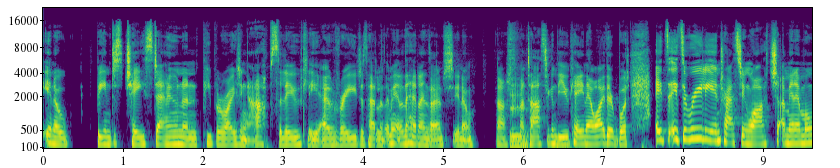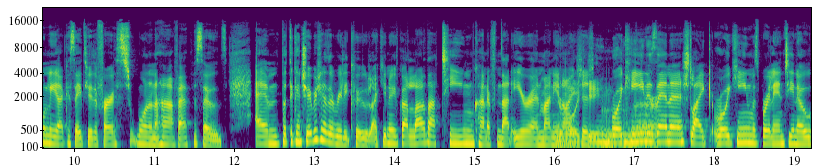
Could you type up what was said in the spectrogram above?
you know. Being just chased down and people writing absolutely outrageous headlines. I mean, the headlines aren't, you know, not Mm. fantastic in the UK now either, but it's it's a really interesting watch. I mean, I'm only like I say through the first one and a half episodes, um, but the contributors are really cool. Like you know, you've got a lot of that team kind of from that era in Man Roy United. Keane's Roy in Keane is in it. Like Roy Keane was brilliant. You know,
